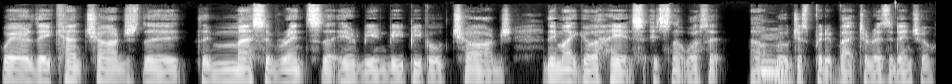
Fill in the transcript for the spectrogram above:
where they can't charge the, the massive rents that Airbnb people charge, they might go, Hey, it's, it's not worth it. Oh, We'll just put it back to residential.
